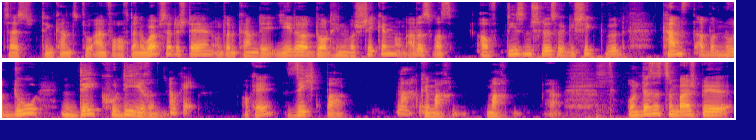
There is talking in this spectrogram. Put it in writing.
Das heißt, den kannst du einfach auf deine Webseite stellen und dann kann dir jeder dorthin was schicken und alles, was auf diesen Schlüssel geschickt wird, kannst aber nur du dekodieren. Okay. Okay? Sichtbar Machen. gemacht. Machen. Ja. Und das ist zum Beispiel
